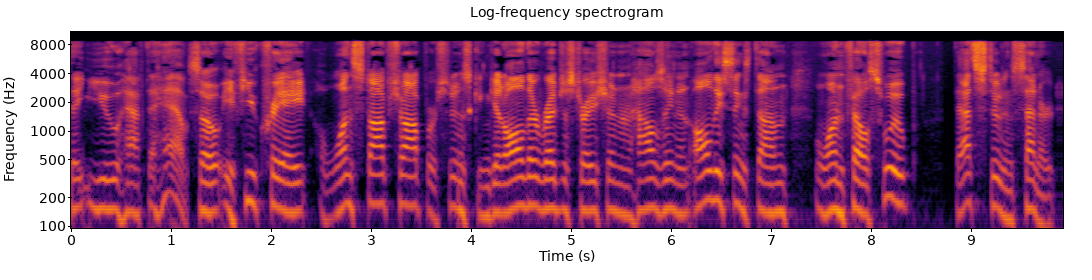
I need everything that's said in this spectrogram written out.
that you have to have. So if you create a one stop shop where students can get all their registration and housing and all these things done one fell swoop, that's student centered.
